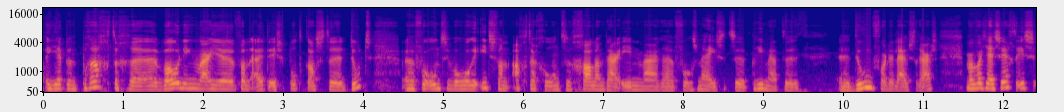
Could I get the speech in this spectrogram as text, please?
Je hebt een prachtige woning waar je vanuit deze podcast doet voor ons. We horen iets van achtergrond, galm daarin. Maar volgens mij is het prima te doen voor de luisteraars. Maar wat jij zegt is,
